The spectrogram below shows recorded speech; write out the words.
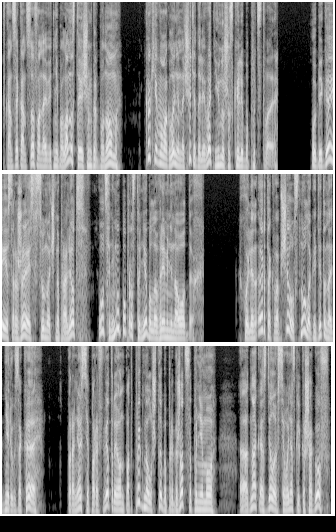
В конце концов, она ведь не была настоящим горбуном. Как его могло не начать одолевать юношеское любопытство? Убегая и сражаясь всю ночь напролёт, у Циньму попросту не было времени на отдых. Холин Эр так вообще уснула где-то на дне рюкзака. Пронёсся порыв ветра, и он подпрыгнул, чтобы пробежаться по нему, однако, сделав всего несколько шагов,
